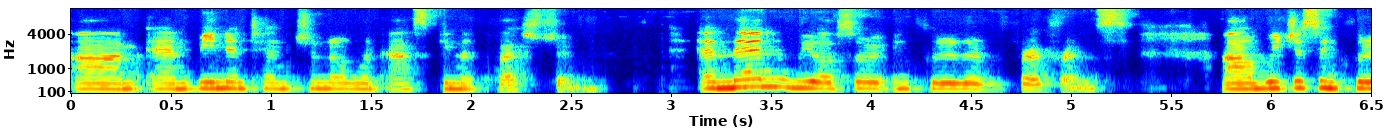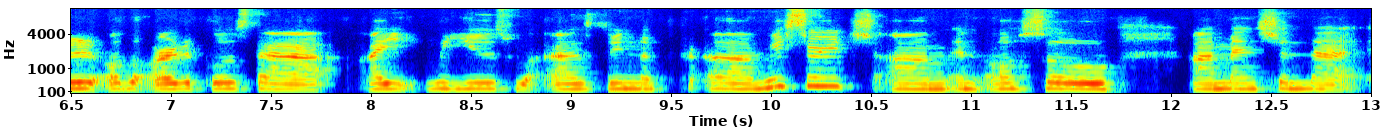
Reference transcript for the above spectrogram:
um, and being intentional when asking a question. And then we also included a reference. Um, we just included all the articles that I we use as doing the uh, research um, and also uh, mentioned that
